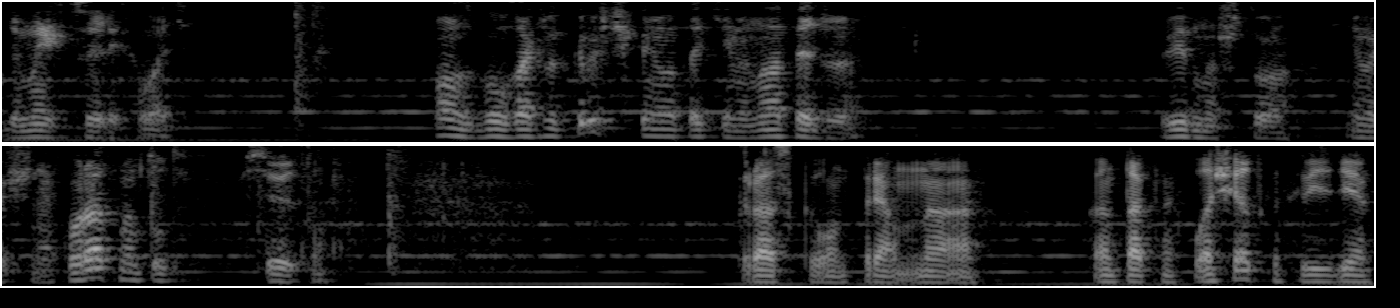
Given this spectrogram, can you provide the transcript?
для моих целей хватит. Он был закрыт крышечками вот такими, но опять же, видно, что не очень аккуратно тут все это. Краска он прям на контактных площадках везде.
